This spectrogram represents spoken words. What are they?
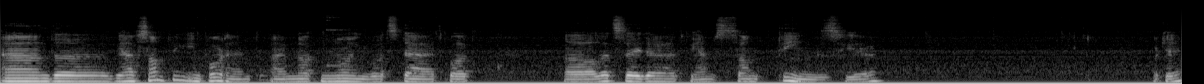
And uh, we have something important. I'm not knowing what's that but uh, let's say that we have some things here. Okay.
